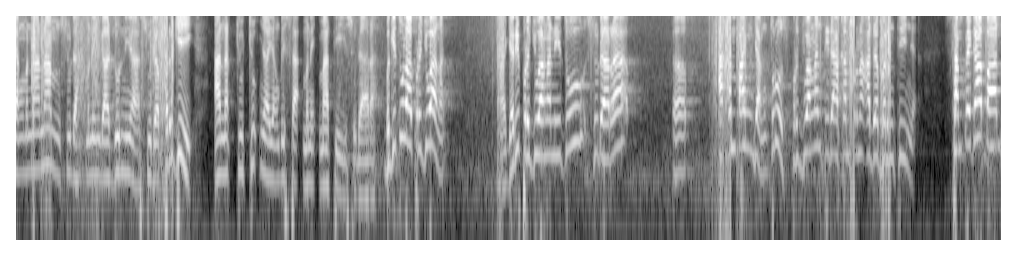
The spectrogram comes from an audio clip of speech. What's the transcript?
yang menanam sudah meninggal dunia, sudah pergi. Anak cucunya yang bisa menikmati, saudara. Begitulah perjuangan. Nah, jadi perjuangan itu, saudara, eh, akan panjang terus. Perjuangan tidak akan pernah ada berhentinya. Sampai kapan?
